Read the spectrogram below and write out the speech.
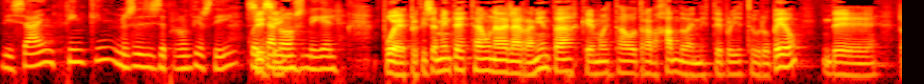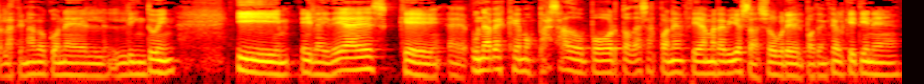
Design Thinking, no sé si se pronuncia así. Cuéntanos, Miguel. Pues precisamente esta es una de las herramientas que hemos estado trabajando en este proyecto europeo de, relacionado con el LinkedIn. Y, la idea es que eh, una vez que hemos pasado por todas esas ponencias maravillosas sobre el potencial que tiene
